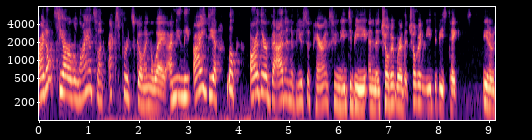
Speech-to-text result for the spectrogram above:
I don't see our reliance on experts going away. I mean, the idea. Look, are there bad and abusive parents who need to be and the children where the children need to be take you know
